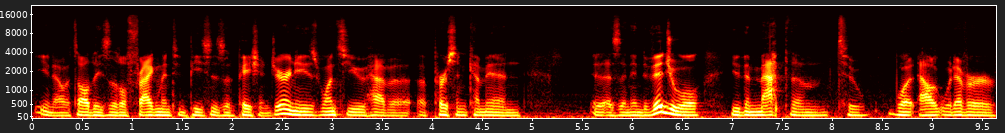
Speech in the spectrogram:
you know, it's all these little fragmented pieces of patient journeys. Once you have a, a person come in as an individual, you then map them to what al- whatever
